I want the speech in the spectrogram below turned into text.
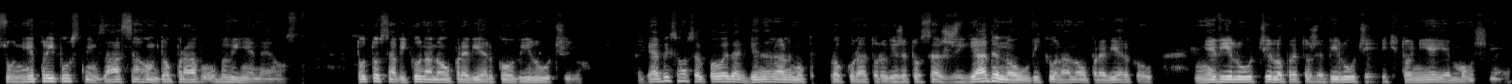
sú nepripustným zásahom do práv obvineného. Toto sa vykonanou previerkou vylúčilo. Tak ja by som chcel povedať generálnemu prokurátorovi, že to sa žiadnou vykonanou previerkou nevylúčilo, pretože vylúčiť to nie je možné.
